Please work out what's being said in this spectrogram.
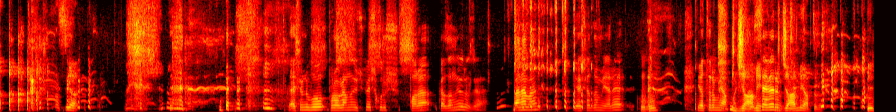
Nasıl ya? Ya şimdi bu programdan 3-5 kuruş para kazanıyoruz ya. Ben hemen yaşadığım yere. Yatırım yapmak Bir cami, isterim. Severim. bir cami yaptın. Bir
